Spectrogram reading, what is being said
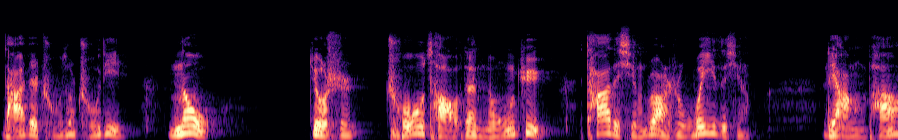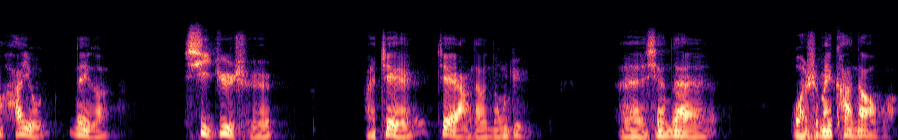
拿着锄头锄地，耨。”就是除草的农具，它的形状是 V 字形，两旁还有那个细锯齿啊，这这样的农具，呃，现在我是没看到过。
